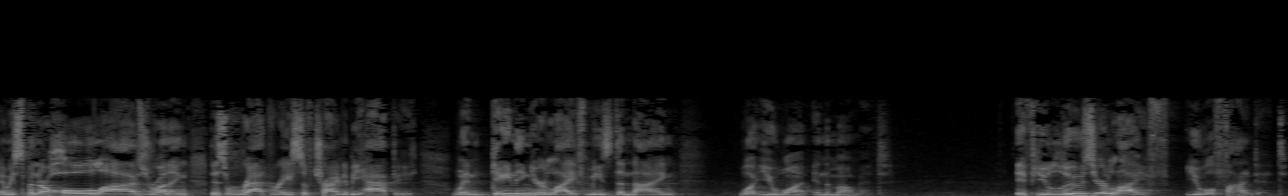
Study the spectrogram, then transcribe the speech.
And we spend our whole lives running this rat race of trying to be happy when gaining your life means denying what you want in the moment. If you lose your life, you will find it.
